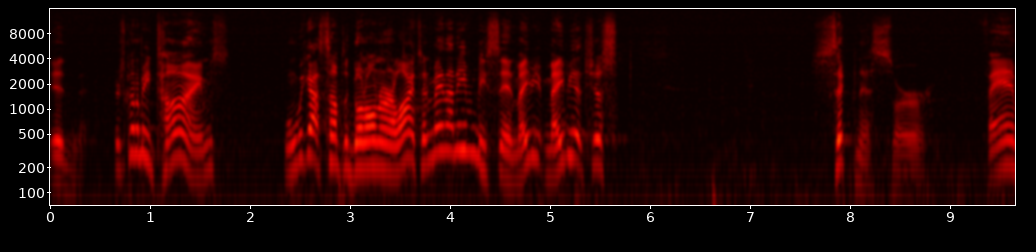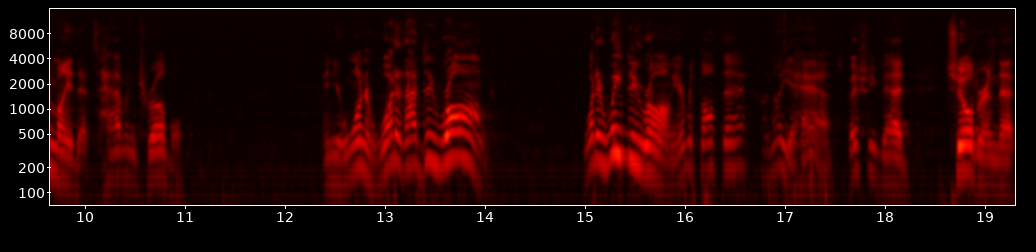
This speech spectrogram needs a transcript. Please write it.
isn't it? There's going to be times when we got something going on in our lives, and it may not even be sin. Maybe, maybe it's just sickness or family that's having trouble. And you're wondering, what did I do wrong? What did we do wrong? You ever thought that? I know you have, especially if you've had children that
